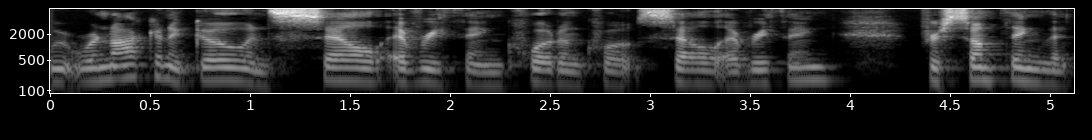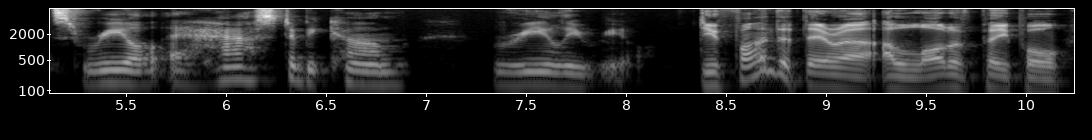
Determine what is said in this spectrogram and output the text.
We're not going to go and sell everything, quote unquote, sell everything for something that's real. It has to become really real. Do you find that there are a lot of people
